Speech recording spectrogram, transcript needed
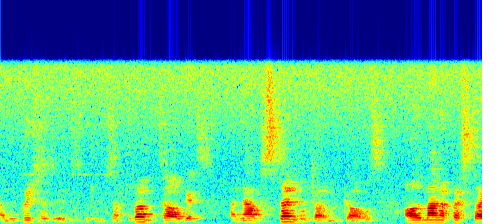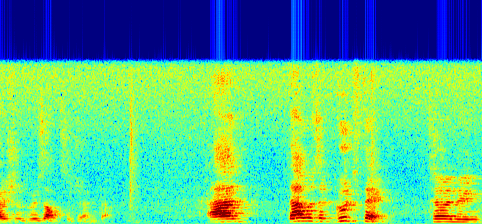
and the previous international development targets and now the Sustainable Development Goals are the manifestation of the results agenda. And that was a good thing, turning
